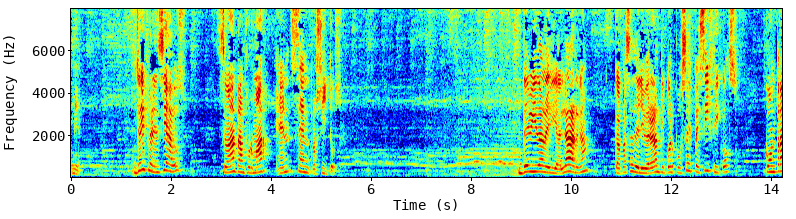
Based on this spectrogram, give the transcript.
Bien. Ya diferenciados, se van a transformar en centrocitos. De vida media larga, capaces de liberar anticuerpos específicos contra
